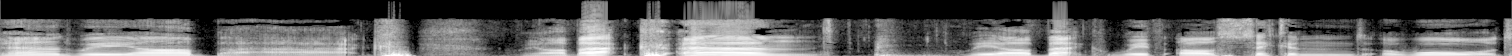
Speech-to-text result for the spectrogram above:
And we are back. We are back and we are back with our second award.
